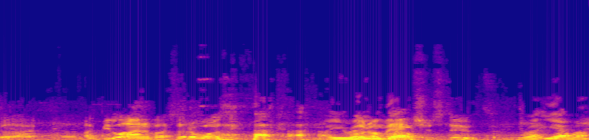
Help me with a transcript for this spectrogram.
Uh, I'd be lying if I said I wasn't. Are you ready But I'm to go? anxious too. Right? Yeah. Well,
